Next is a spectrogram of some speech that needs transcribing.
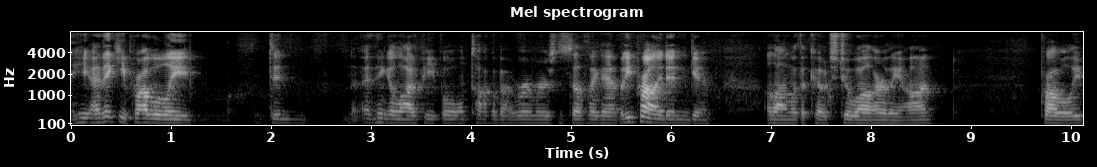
He, I think he probably did. I think a lot of people talk about rumors and stuff like that, but he probably didn't get along with the coach too well early on. Probably,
